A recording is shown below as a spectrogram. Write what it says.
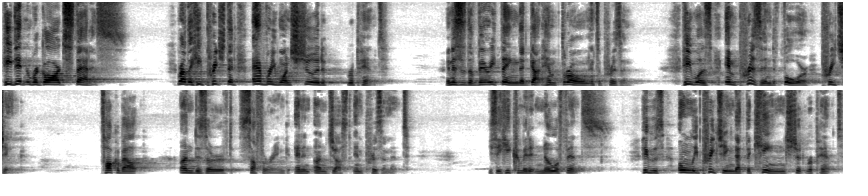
He didn't regard status. Rather, he preached that everyone should repent. And this is the very thing that got him thrown into prison. He was imprisoned for preaching. Talk about undeserved suffering and an unjust imprisonment. You see, he committed no offense. He was only preaching that the king should repent.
